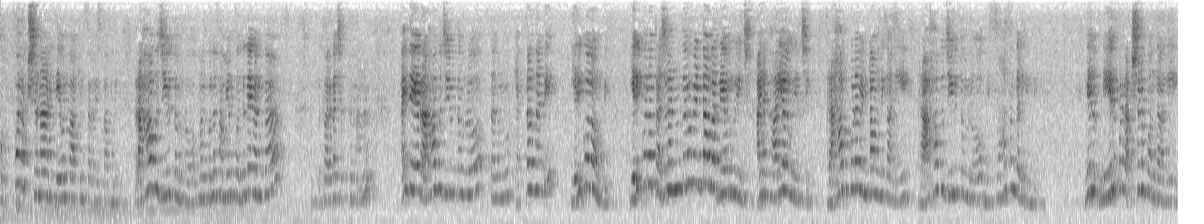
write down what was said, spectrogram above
గొప్ప రక్షణ అని దేవుని వాక్యం సెలవిస్తా ఉంది. రహాబు జీవితంలో మనకున్న సమయం కొద్దిదే కనుక త్వరగా చెప్తున్నాను. అయితే రహాబు జీవితంలో తను ఎక్కడ ఉందండి ఎరికోలో ఉంది. ఎరికోలో ప్రజలందరూ వింటా ఉన్నారు దేవుని గురించి ఆయన కార్యాల గురించి. రహాబు కూడా వింటా ఉంది కానీ రాహాబు జీవితంలో విశ్వాసం కలిగింది. నేను నేను కూడా రక్షణ పొందాలి.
